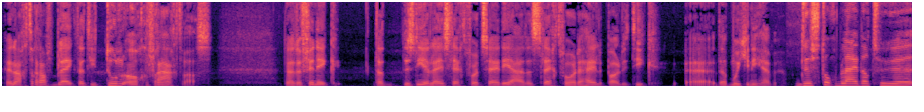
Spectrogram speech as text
En achteraf bleek dat hij toen al gevraagd was. Nou, dat vind ik, dat is niet alleen slecht voor het CDA... dat is slecht voor de hele politiek. Uh, dat moet je niet hebben. Dus toch blij dat u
